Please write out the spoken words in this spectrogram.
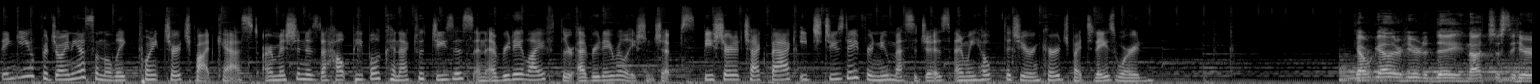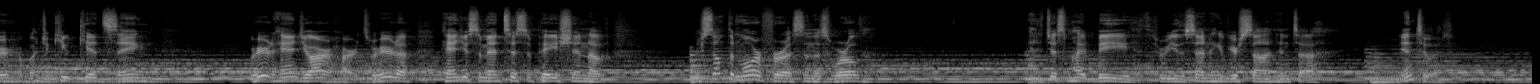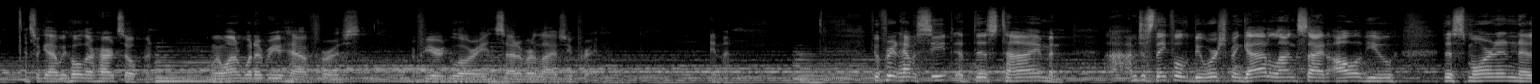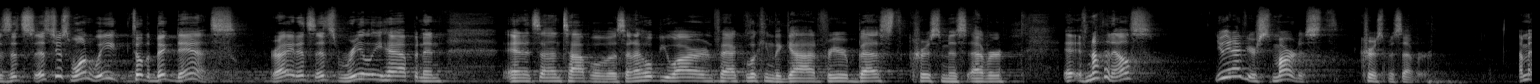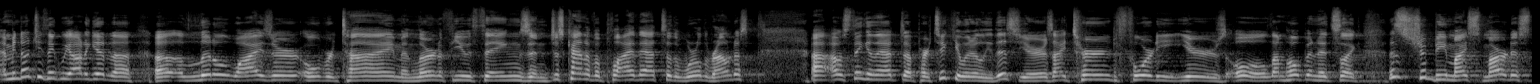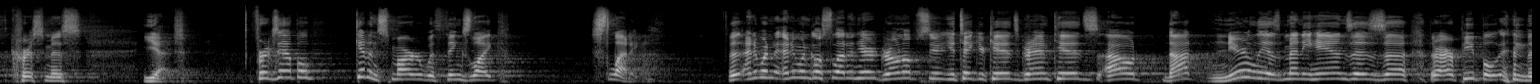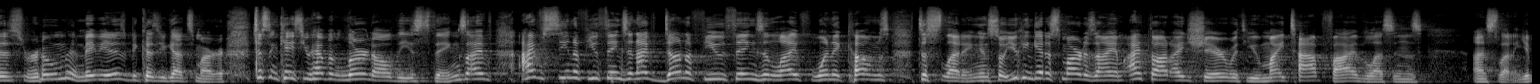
Thank you for joining us on the Lakepoint Church podcast. Our mission is to help people connect with Jesus in everyday life through everyday relationships. Be sure to check back each Tuesday for new messages, and we hope that you're encouraged by today's word. God, we're gathered here today not just to hear a bunch of cute kids sing. We're here to hand you our hearts. We're here to hand you some anticipation of there's something more for us in this world. And it just might be through you, the sending of your son into, into it. And so, God, we hold our hearts open. And we want whatever you have for us. And for your glory inside of our lives, we pray. Amen. Feel free to have a seat at this time. And I'm just thankful to be worshiping God alongside all of you this morning as it's, it's just one week till the big dance, right? It's, it's really happening and it's on top of us. And I hope you are, in fact, looking to God for your best Christmas ever. If nothing else, you can have your smartest Christmas ever. I mean, don't you think we ought to get a, a, little wiser over time and learn a few things and just kind of apply that to the world around us? Uh, I was thinking that uh, particularly this year, as I turned 40 years old, I'm hoping it's like, this should be my smartest Christmas yet. For example, getting smarter with things like sledding. Anyone, anyone go sledding here? Grown ups, you, you, take your kids, grandkids out. Not nearly as many hands as uh, there are people in this room, and maybe it is because you got smarter. Just in case you haven't learned all these things, I've, I've seen a few things and I've done a few things in life when it comes to sledding. And so you can get as smart as I am. I thought I'd share with you my top five lessons on sledding. You,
